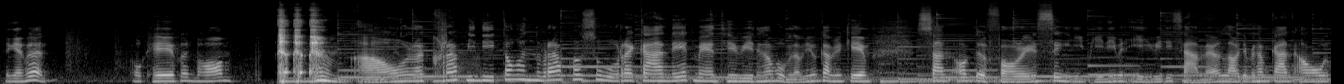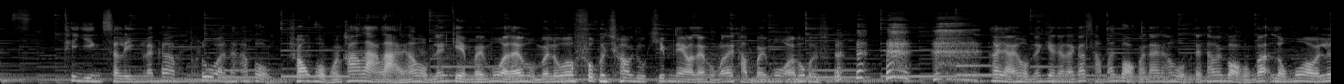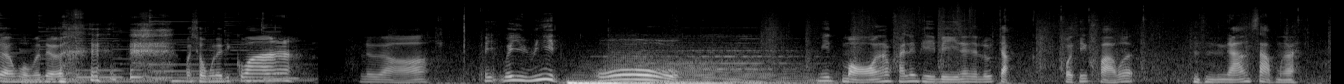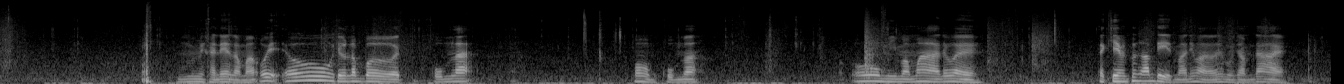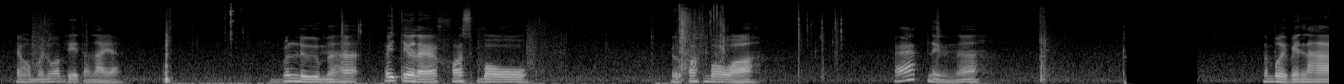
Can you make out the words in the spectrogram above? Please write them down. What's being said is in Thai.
เป็นไงเพื่อน โอเคเพื่อนพร้อม เอาละครับยินดีต้อนรับเข้าสู่รายการ n e t Man TV นะครับผมแล้ววันนี้ก็กลับมาในเกม Son of the Forest ซึ่ง EP นี้เป็น EP ที่ 3 แล้วเราจะไปทำการเอาที่ยิงสลิงแล้วก็พลั่วนะครับผม ช่องผมค่อนข้างหลากหลายนะครับผมเล่นเกมใบมั่วแล้วผมไม่รู้ว่าพวกคุณชอบดูคลิปแนวอะไรผมก็เลยทำใบมั่วพวกคุณ ถ้าอยากให้ผมเล่นเกมอะไรก็สามารถบอกกันได้นะครับผมแต่ถ้าไม่บอกผมก็ลงมั่วไปเรื่อยของผมเหมือนเดิมมาชมกันเลยดีกว่าเรือเหรอเฮ้ยเฮ้ยมีดโอ้มีดหมอนะครับใครเล่น PB น่าจะรู้จักกดที่ขวาเพื่อง้างสับไงไม่มีใครเล่นหรอกมั้งเอ้ยโอ้เจอระเบิดคุ้มละว่าผมคุ้มละโอ้มีมาม่าด้วย แต่เกมมันเพิ่งอัปเดตมานี่หว่าผมจำได้ แต่ผมไม่รู้อัปเดตอะไรอะ่ะ ผมก็ลืมนะฮะ เฮ้ย เจออะไรคอสโบเจอคอสโบเหรอ แป๊บหนึ่งนะระเบิดเวลา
